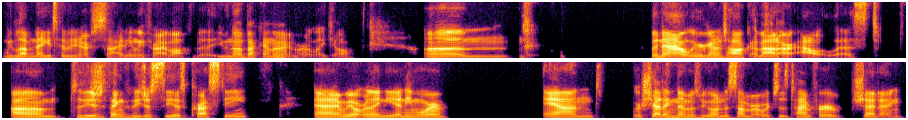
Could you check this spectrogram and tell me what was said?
we love negativity in our society and we thrive off of it, even though Becca and I Mhm. aren't like y'all. Um, but now we're going to talk about our out list. Um, so these are things we just see as crusty and we don't really need anymore. And we're shedding them as we go into summer, which is time for shedding.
